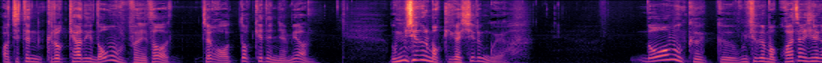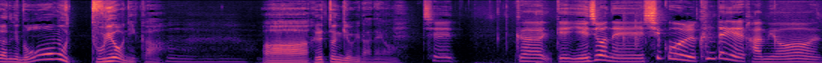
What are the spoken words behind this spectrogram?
어쨌든 그렇게 하는 게 너무 불편해서 제가 어떻게 됐냐면 음식을 먹기가 싫은 거예요. 너무 그, 그 음식을 먹고 화장실 가는 게 너무 두려우니까. 음. 아, 그랬던 기억이 나네요. 제 그러니까 예전에 시골 큰 댁에 가면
